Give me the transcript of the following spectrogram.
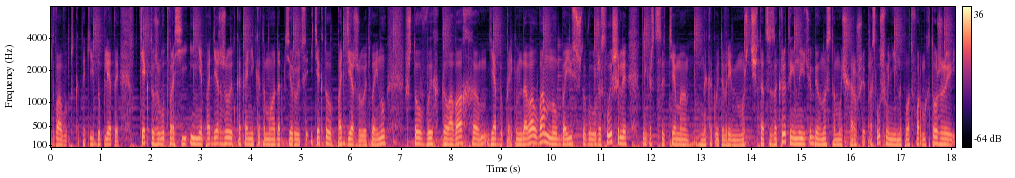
два выпуска такие, дуплеты. Те, кто живут в России и не поддерживают, как они к этому адаптируются, и те, кто поддерживают войну, что в их головах э, я бы порекомендовал вам, но боюсь, что вы уже слышали. Мне кажется, тема на какое-то время может считаться закрытой, и на YouTube у нас там очень хорошие прослушивания, и на платформах тоже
